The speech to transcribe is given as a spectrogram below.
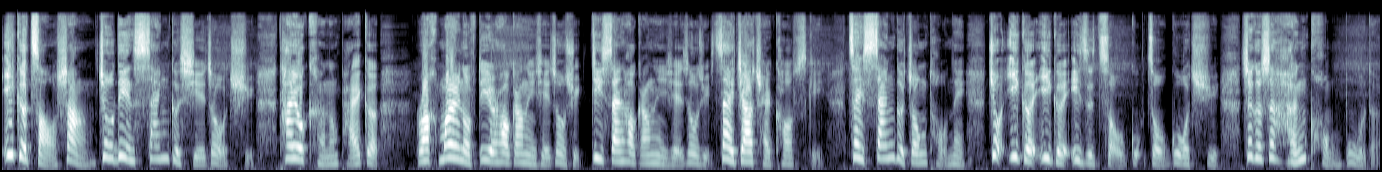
一个早上就练三个协奏曲，他有可能排个 Rachmaninoff 第二号钢琴协奏曲，第三号钢琴协奏曲，再加 Tchaikovsky，在三个钟头内就一个一个一直走过走过去，这个是很恐怖的。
